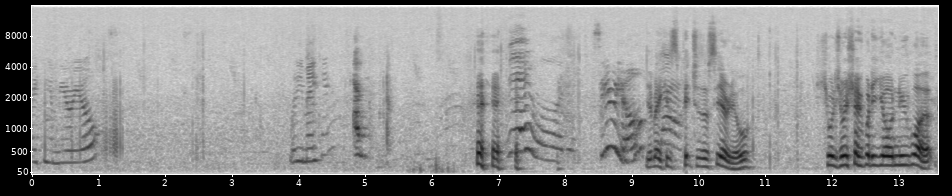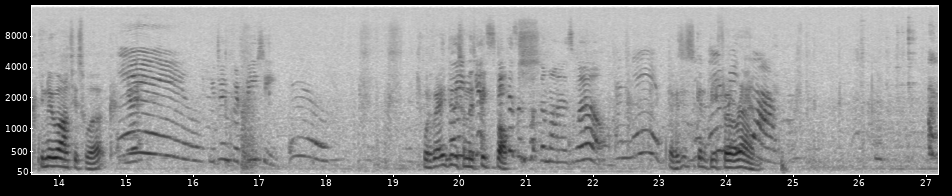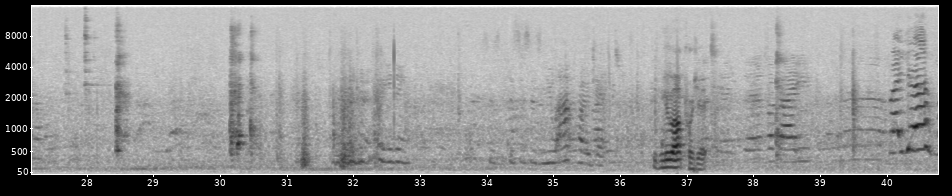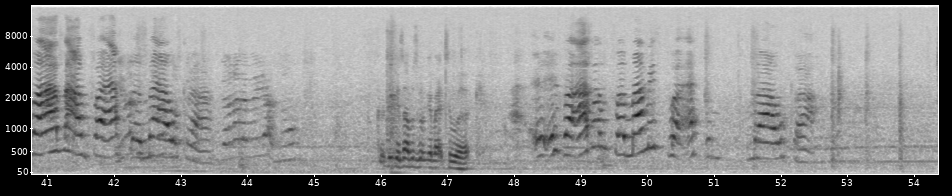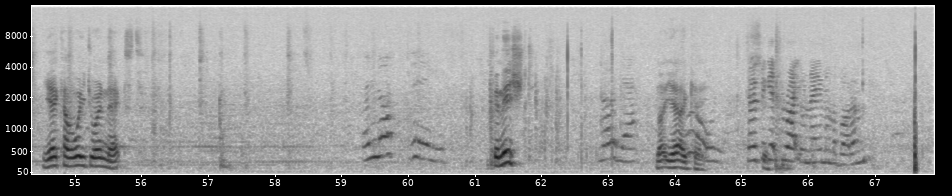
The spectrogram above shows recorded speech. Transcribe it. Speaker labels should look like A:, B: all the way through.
A: Making a Muriel. What are you making? Cereal?
B: You're making pictures of cereal. Sean, do you want to show everybody your new work, your new artist work?
A: You're doing graffiti.
B: Sean, we're going to do
A: Well,
B: this
A: you
B: on
A: can
B: this
A: get
B: big
A: stickers
B: box.
A: and put them on as well.
B: Because this is going to be for Ram.
A: what do you think? This is, this is his new art project.
B: His new art project. Because Abba's got to go back to work. Yeah, Cameron, what are you drawing next? Finished? Not yet, okay.
A: Forget to write your name on the bottom.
